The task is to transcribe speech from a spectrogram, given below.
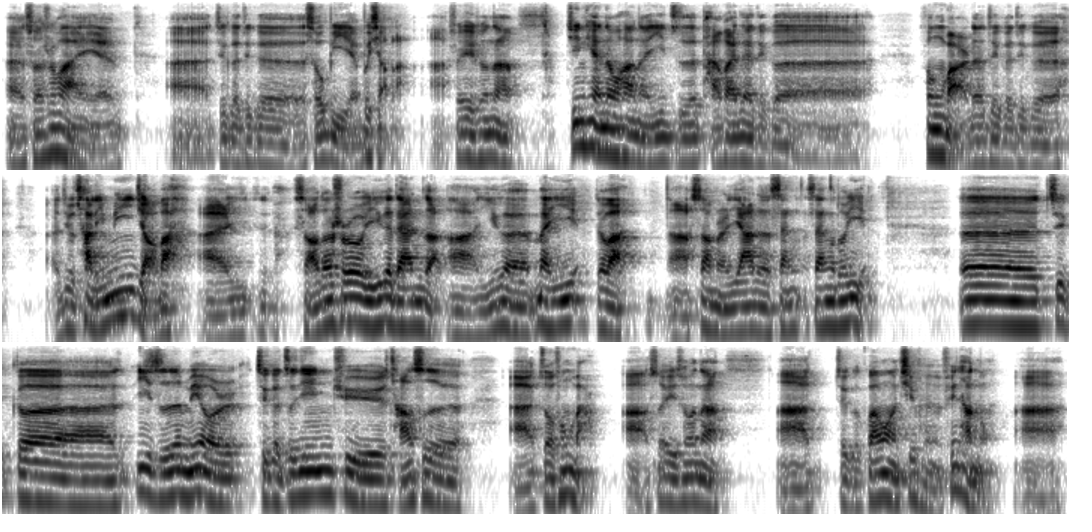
呃，说实话也啊这个这个手笔也不小了啊。所以说呢，今天的话呢，一直徘徊在这个封板的这个这个。啊就差临门一脚吧，啊，少的时候一个单子啊，一个卖一，对吧？啊，上面压着三三个多亿，呃，这个一直没有这个资金去尝试啊做封板啊，所以说呢，啊，这个观望气氛非常浓啊，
